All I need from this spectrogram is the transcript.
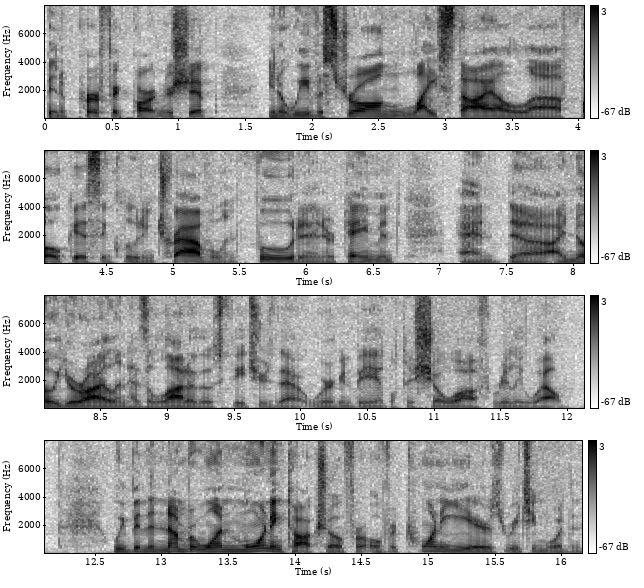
been a perfect partnership. You know, we have a strong lifestyle uh, focus, including travel and food and entertainment, and uh, I know your island has a lot of those features that we're going to be able to show off really well. We've been the number one morning talk show for over 20 years, reaching more than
